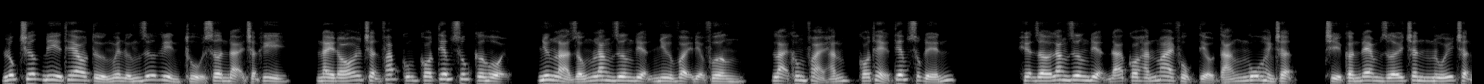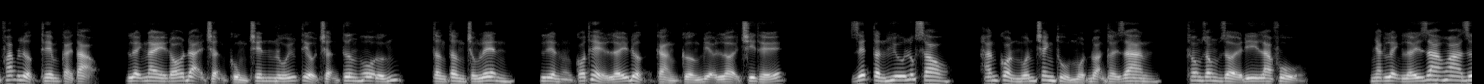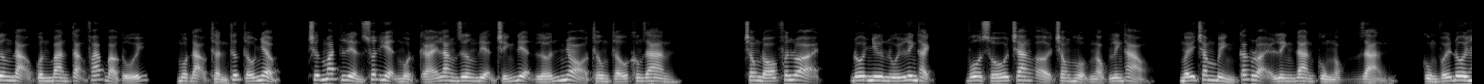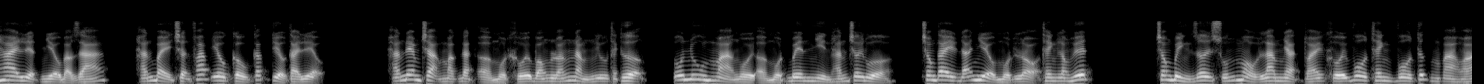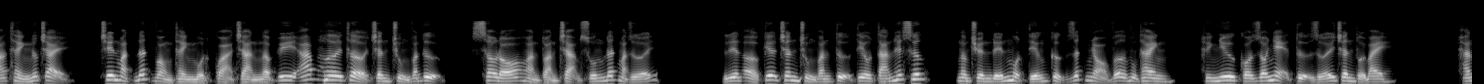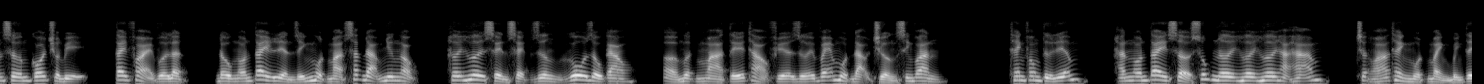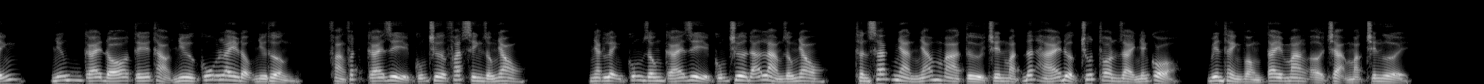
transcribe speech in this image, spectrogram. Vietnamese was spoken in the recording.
lúc trước đi theo từ nguyên ứng giữ gìn thủ sơn đại trận khi, này đó trận pháp cũng có tiếp xúc cơ hội, nhưng là giống lăng dương điện như vậy địa phương, lại không phải hắn có thể tiếp xúc đến. Hiện giờ lăng dương điện đã có hắn mai phục tiểu táng ngũ hành trận, chỉ cần đem dưới chân núi trận pháp lược thêm cải tạo, lệnh này đó đại trận cùng trên núi tiểu trận tương hô ứng, tầng tầng chống lên, liền có thể lấy được càng cường địa lợi chi thế. Giết tần hưu lúc sau, hắn còn muốn tranh thủ một đoạn thời gian, thông dong rời đi La Phủ. Nhạc lệnh lấy ra hoa dương đạo quân ban tặng pháp bảo túi, một đạo thần thức thấu nhập, trước mắt liền xuất hiện một cái lăng dương điện chính điện lớn nhỏ thông thấu không gian. Trong đó phân loại, đôi như núi linh thạch, vô số trang ở trong hộp ngọc linh thảo, mấy trăm bình các loại linh đan cùng ngọc giản, cùng với đôi hai liệt nhiều bảo giá, hắn bày trận pháp yêu cầu các tiểu tài liệu. Hắn đem chạm mặc đặt ở một khối bóng loáng nằm như thạch thượng, ôn nhu mà ngồi ở một bên nhìn hắn chơi đùa, trong tay đã nhiều một lọ thanh long huyết. Trong bình rơi xuống màu lam nhạt toái khối vô thanh vô tức mà hóa thành nước chảy, trên mặt đất vòng thành một quả tràn ngập uy áp hơi thở chân trùng văn tự, sau đó hoàn toàn chạm xuống đất mặt dưới. Liên ở kia chân trùng văn tự tiêu tán hết sức, ngầm truyền đến một tiếng cực rất nhỏ vỡ vụn thanh, hình như có gió nhẹ tự dưới chân thổi bay. Hắn sớm có chuẩn bị, tay phải vừa lật, đầu ngón tay liền dính một mạt sắc đạm như ngọc, hơi hơi sền sệt dương gô dầu cao, ở mượt mà tế thảo phía dưới vẽ một đạo trường sinh văn. Thanh phong từ liễm, hắn ngón tay sở xúc nơi hơi hơi hạ hãm, chợt hóa thành một mảnh bình tĩnh, những cái đó tế thảo như cũ lay động như thường, phảng phất cái gì cũng chưa phát sinh giống nhau. Nhạc lệnh cũng giống cái gì cũng chưa đã làm giống nhau, thần sắc nhàn nhãm mà từ trên mặt đất hái được chút thon dài nhánh cỏ, biên thành vòng tay mang ở chạm mặc trên người.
